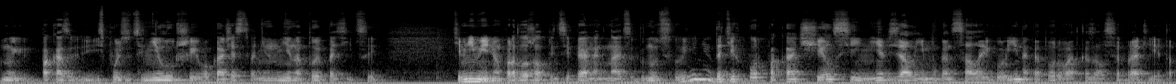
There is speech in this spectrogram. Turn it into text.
ну, используется не лучшие его качества, не, не на той позиции. Тем не менее, он продолжал принципиально гнать, гнуть свою линию до тех пор, пока Челси не взял ему Гонсало Игуина, которого отказался брать летом.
